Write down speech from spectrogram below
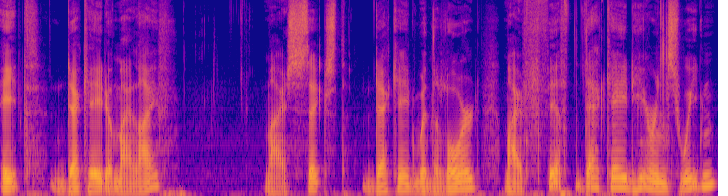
eighth decade of my life, my sixth decade with the Lord, my fifth decade here in Sweden.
